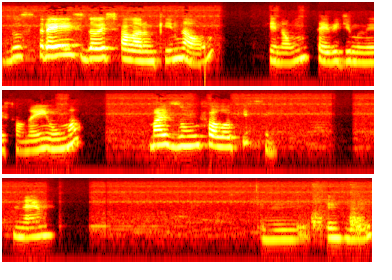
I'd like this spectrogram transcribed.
dos três, dois falaram que não, que não teve diminuição nenhuma, mas um falou que sim, né? Uhum.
